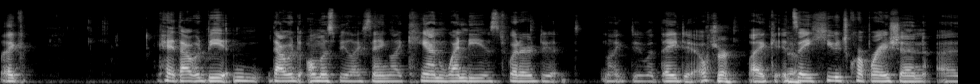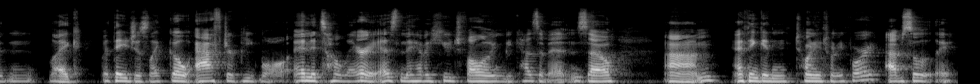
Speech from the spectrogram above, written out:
like okay, that would be that would almost be like saying like can Wendy's Twitter do like do what they do? Sure. Like it's a huge corporation and like but they just like go after people and it's hilarious and they have a huge following because of it. And so um I think in 2024 absolutely.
